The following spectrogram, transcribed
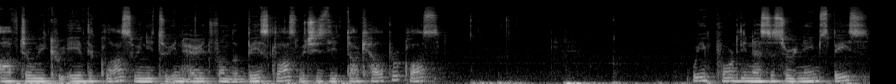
After we create the class we need to inherit from the base class which is the tag helper class we import the necessary namespace.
